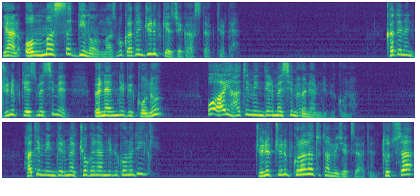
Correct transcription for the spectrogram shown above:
Yani olmazsa din olmaz. Bu kadın cünüp gezecek aksi takdirde. Kadının cünüp gezmesi mi önemli bir konu? O ay hatim indirmesi mi önemli bir konu? Hatim indirmek çok önemli bir konu değil ki. Cünüp cünüp Kur'an'a tutamayacak zaten. Tutsa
